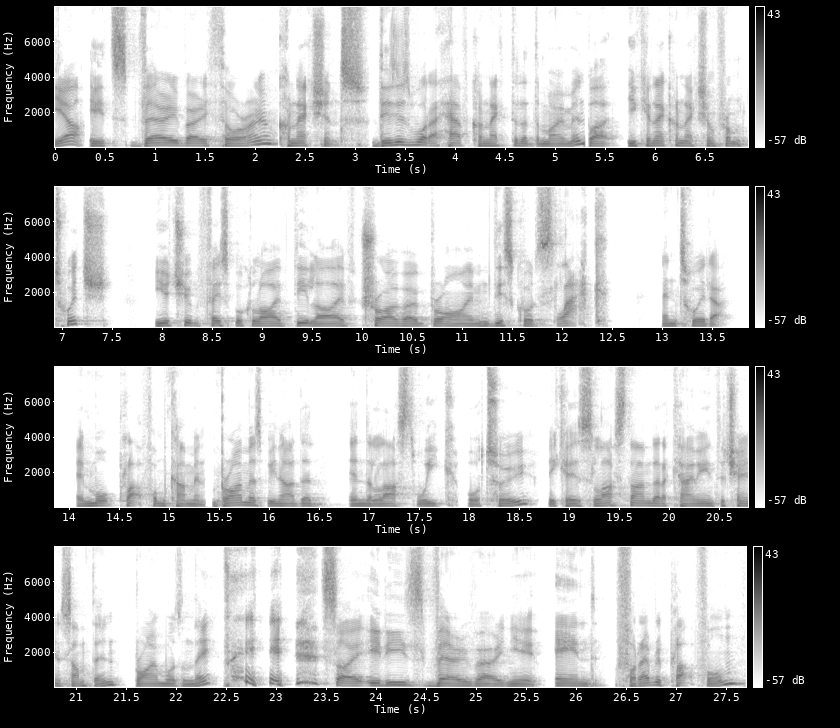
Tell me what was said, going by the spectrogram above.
yeah, it's very, very thorough. Connections. This is what I have connected at the moment, but you can add connection from Twitch, YouTube, Facebook Live, DLive, Trovo, Brime, Discord, Slack and Twitter, and more platform coming. Brime has been added in the last week or two because last time that I came in to change something, Brime wasn't there. so it is very, very new. And for every platform,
